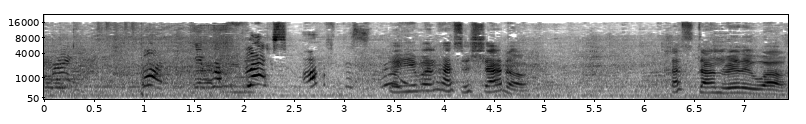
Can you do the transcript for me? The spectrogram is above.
spring, but it reflects off the spring. Yeah, even has a shadow. That's done really well.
